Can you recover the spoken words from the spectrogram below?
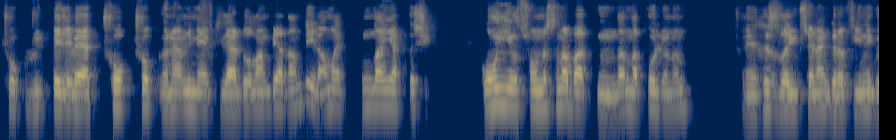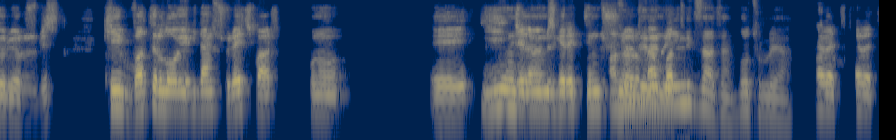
çok rütbeli veya çok çok önemli mevkilerde olan bir adam değil ama bundan yaklaşık 10 yıl sonrasına baktığında Napolyon'un e, hızla yükselen grafiğini görüyoruz biz. Ki Waterloo'ya giden süreç var. Bunu e, iyi incelememiz gerektiğini düşünüyorum. Az önce de ben. değindik zaten Waterloo'ya. Evet, evet,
